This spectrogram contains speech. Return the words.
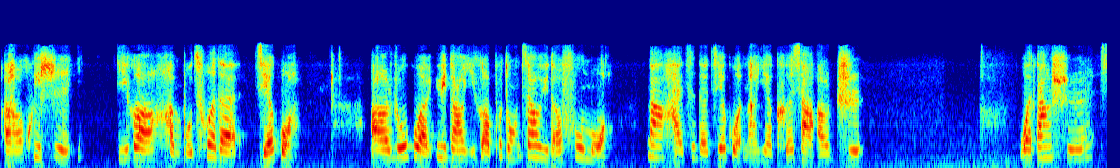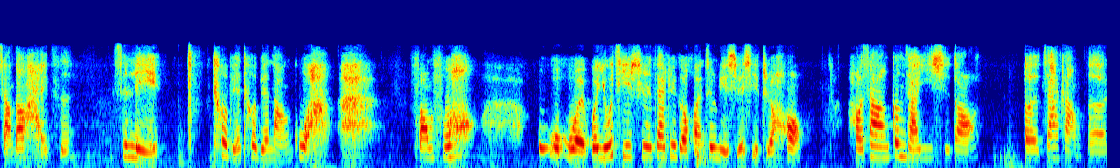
呃会是一个很不错的结果。呃，如果遇到一个不懂教育的父母，那孩子的结果呢也可想而知。我当时想到孩子。心里特别特别难过，仿佛我我我，尤其是在这个环境里学习之后，好像更加意识到，呃，家长的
